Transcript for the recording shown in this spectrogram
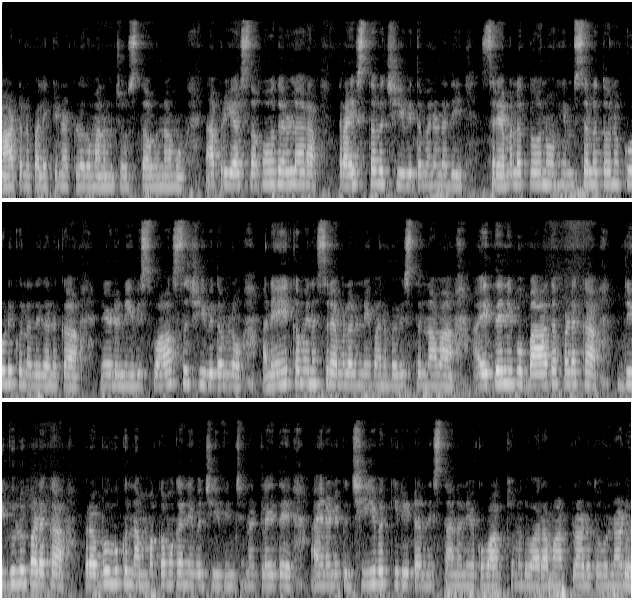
మాటను పలికినట్లుగా మనం చూస్తూ ఉన్నాము. నా ప్రియ సహోదరులారా క్రైస్తవ జీవితమనున్నది శ్రమలతోనూ హింసలతోనూ కూడుకున్నది గనుక నేడు నీ విశ్వాస జీవితంలో అనేకమైన శ్రమలను నీవు అనుభవిస్తున్నావా? అయితే నీవు బాధపడక దిగులు పడక ప్రభువుకు నమ్మకముగా నీవు జీవించినట్లయితే ఆయన నీకు జీవ కిరీటాన్ని ఇస్తానని ఒక వాక్యము ద్వారా మాట్లాడుతూ ఉన్నాడు.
